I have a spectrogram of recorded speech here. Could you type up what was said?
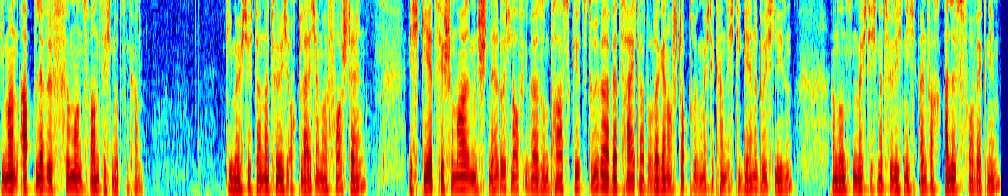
die man ab Level 25 nutzen kann. Die möchte ich dann natürlich auch gleich einmal vorstellen. Ich gehe jetzt hier schon mal im Schnelldurchlauf über so ein paar Skills drüber. Wer Zeit hat oder gerne auf Stopp drücken möchte, kann sich die gerne durchlesen. Ansonsten möchte ich natürlich nicht einfach alles vorwegnehmen.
